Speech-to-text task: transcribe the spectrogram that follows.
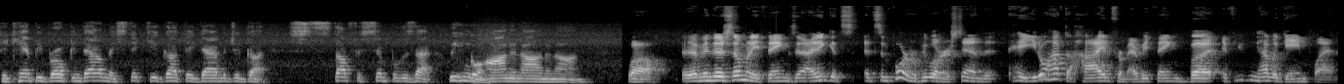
They can't be broken down. They stick to your gut. They damage your gut. Stuff as simple as that. We can go hmm. on and on and on. Wow. I mean, there's so many things, and I think it's it's important for people to understand that hey, you don't have to hide from everything, but if you can have a game plan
